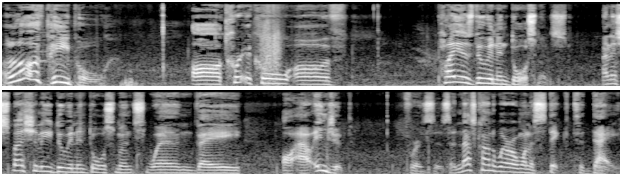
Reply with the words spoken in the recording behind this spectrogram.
a lot of people are critical of players doing endorsements and especially doing endorsements when they are out injured, for instance. And that's kind of where I want to stick today,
